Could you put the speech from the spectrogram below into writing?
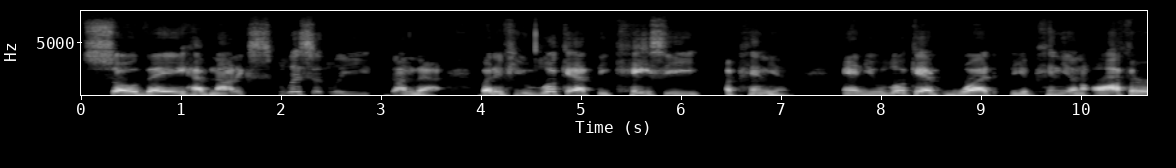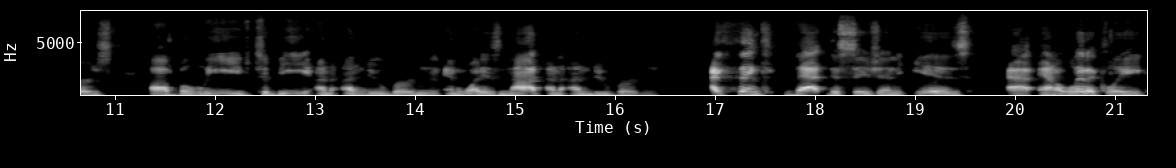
So they have not explicitly done that. But if you look at the Casey opinion and you look at what the opinion authors uh, believe to be an undue burden and what is not an undue burden, I think that decision is analytically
